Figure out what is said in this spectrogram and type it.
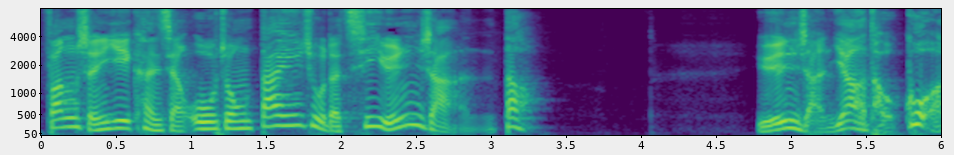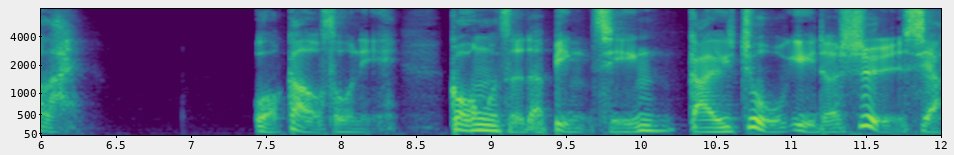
方神医看向屋中呆住的戚云染，道：“云染丫头，过来，我告诉你公子的病情该注意的事项。”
